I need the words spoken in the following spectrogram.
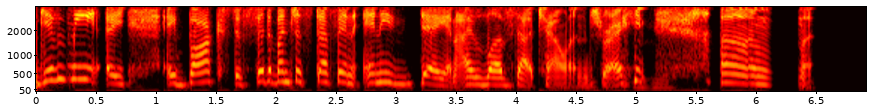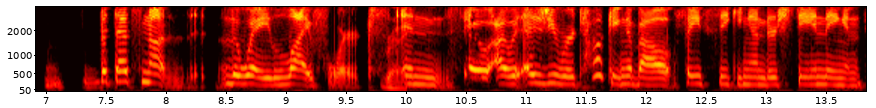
Give me a, a box to fit a bunch of stuff in any day. And I love that challenge, right? Mm-hmm. Um, but that's not the way life works right. and so I, as you were talking about faith seeking understanding and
